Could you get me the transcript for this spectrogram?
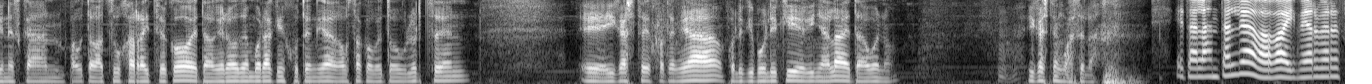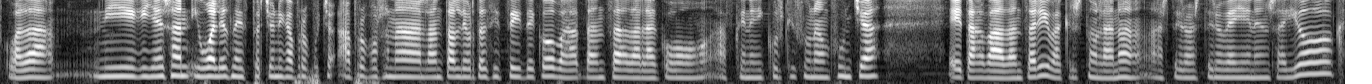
genezkan pauta batzu jarraitzeko eta gero denborakin juten gea gauzako beto ulertzen, e, ikaste joaten gea, poliki-poliki eginala eta, bueno, ikasten guazela. Eta lantaldea, ba, bai, behar beharrezkoa da. Ni gila esan, igual ez naiz pertsonik apropos- aproposona lantalde hortaz hitz egiteko, ba, dantza dalako azkenen ikuskizunan funtsa, eta ba, dantzari, ba, kriston lana, astero-astero behaien ensaiok,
